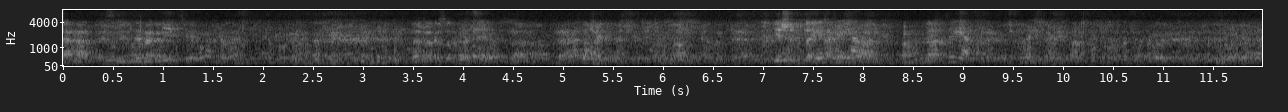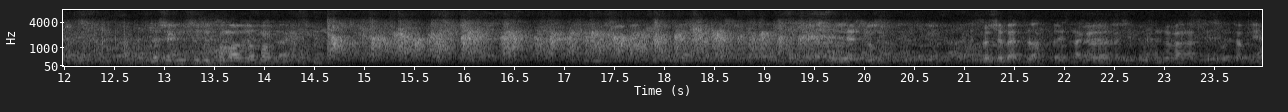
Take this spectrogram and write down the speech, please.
Aha, to jest nagrody. Jeszcze tutaj, tak? Leszek myślę, że pomoże. Sukcesów. Proszę bardzo, to jest nagroda dla Ciebie ufundowana przez hurtownię.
